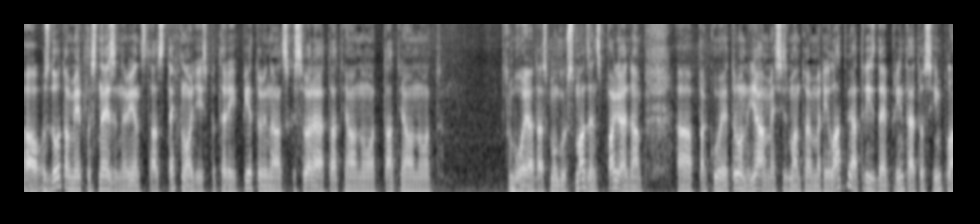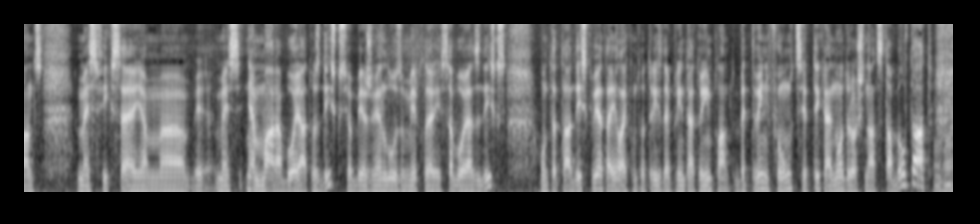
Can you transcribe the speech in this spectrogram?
Uh, uz doto mirkli es nezinu, nevienas tādas tehnoloģijas pat arī pietuvināts, kas varētu atjaunot, atjaunot bojātās muguras smadzenes. Pagaidām, par ko iet runa? Jā, mēs izmantojam arī Latvijā 3D printētos implantus. Mēs fiksējam, mēs ņemam ārā bojātos diskus, jo bieži vien lūzuma mirklī arī sabojāts disks, un tad tā diska vietā ieliekam to 3D printēto implantu. Bet viņa funkcija ir tikai nodrošināt stabilitāti. Uh -huh.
